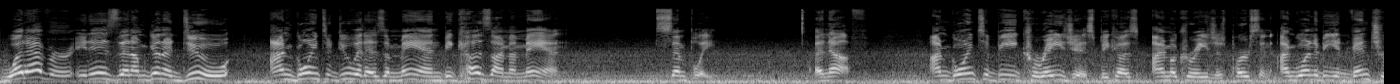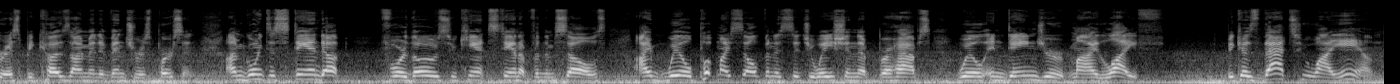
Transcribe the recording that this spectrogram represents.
Whatever it is that I'm gonna do, I'm going to do it as a man because I'm a man. Simply. Enough. I'm going to be courageous because I'm a courageous person. I'm going to be adventurous because I'm an adventurous person. I'm going to stand up for those who can't stand up for themselves. I will put myself in a situation that perhaps will endanger my life because that's who I am.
